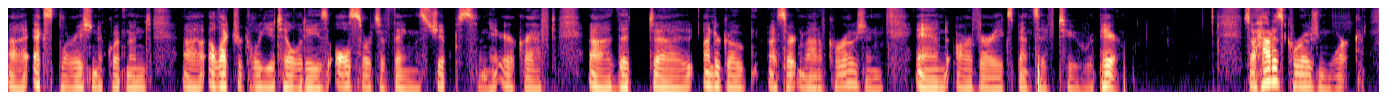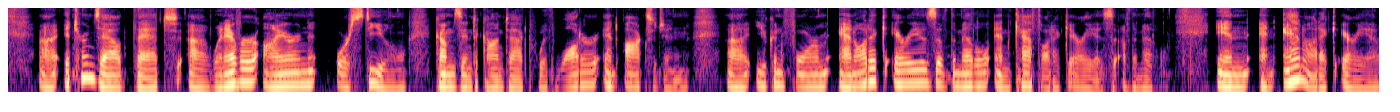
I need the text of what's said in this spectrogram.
uh, exploration equipment, electrical utilities, all sorts of things, ships and aircraft that undergo a certain amount of corrosion and are very expensive to repair. So how does corrosion work? Uh, it turns out that uh, whenever iron or steel comes into contact with water and oxygen, uh, you can form anodic areas of the metal and cathodic areas of the metal. In an anodic area,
